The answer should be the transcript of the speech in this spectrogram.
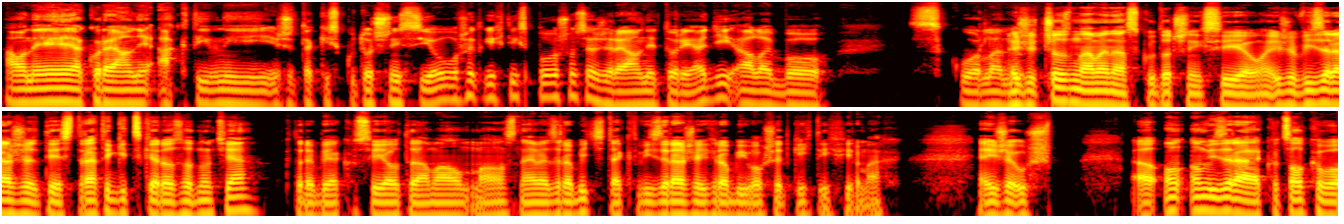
A on je ako reálne aktívny, že taký skutočný CEO vo všetkých tých spoločnostiach, že reálne to riadi, alebo Skôr len... Hej, že čo znamená skutočný CEO? Hej, že vyzerá, že tie strategické rozhodnutia, ktoré by ako CEO teda mal, mal najviac robiť, tak vyzerá, že ich robí vo všetkých tých firmách. Hej, že už on, on vyzerá ako celkovo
